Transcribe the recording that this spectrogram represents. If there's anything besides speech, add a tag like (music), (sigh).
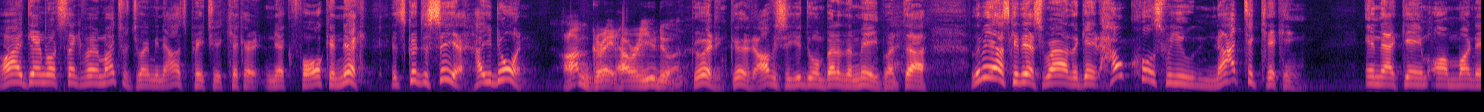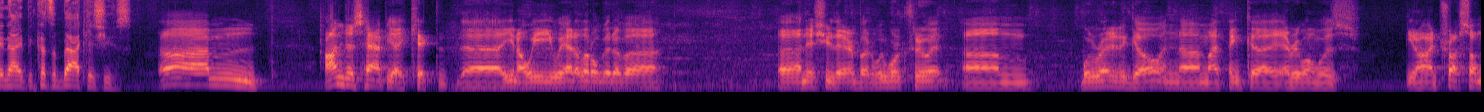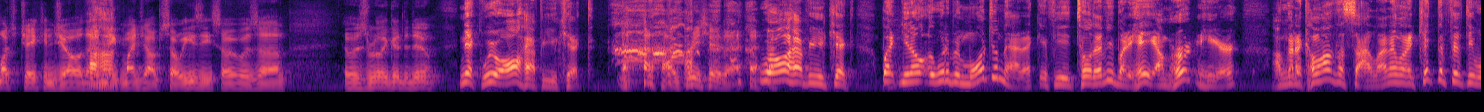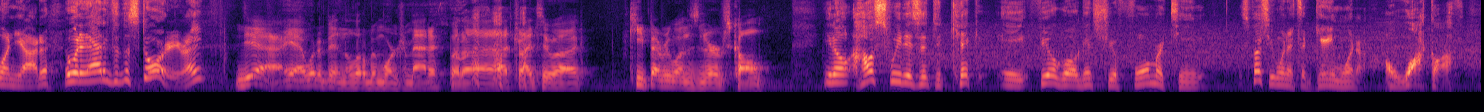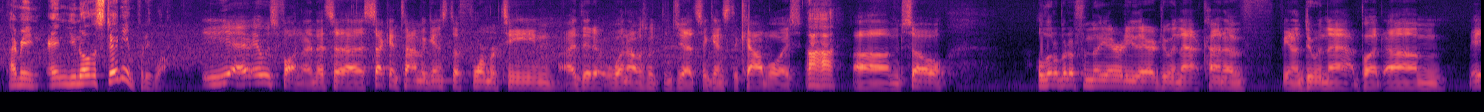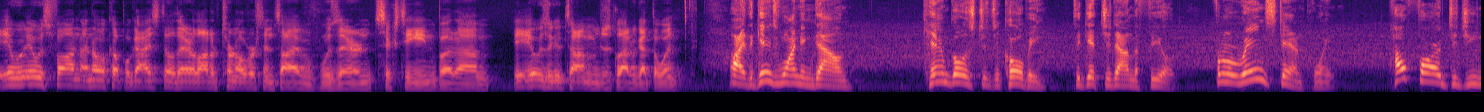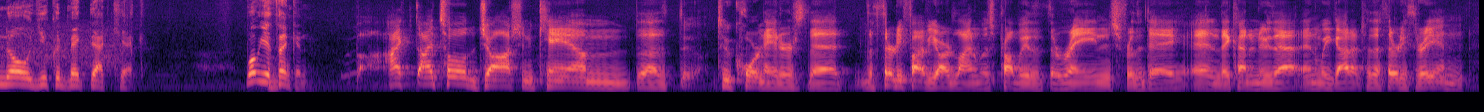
All right, Dan Roche, thank you very much for joining me now. It's Patriot kicker Nick Folk. And Nick, it's good to see you. How you doing? I'm great. How are you doing? Good, good. Obviously, you're doing better than me. But uh, let me ask you this right out of the gate. How close were you not to kicking in that game on Monday night because of back issues? Um, I'm just happy I kicked. Uh, you know, we, we had a little bit of a uh, an issue there, but we worked through it. Um, We're ready to go, and um, I think uh, everyone was. You know, I trust so much Jake and Joe that Uh-huh. it make my job so easy. So it was um, it was really good to do. Nick, we were all happy you kicked. (laughs) (laughs) I appreciate that. We're all happy you kicked. But, you know, it would have been more dramatic if you told everybody, hey, I'm hurting here. I'm going to come off the sideline. I'm going to kick the 51 yarder. It would have added to the story, right? yeah, yeah, it would have been a little bit more dramatic, but uh, I tried to uh, keep everyone's nerves calm. You know, how sweet is it to kick a field goal against your former team, especially when it's a game winner, a walk-off? I mean, and you know the stadium pretty well. Yeah, it was fun, and it's a second time against a former team. I did it when I was with the Jets against the Cowboys. Uh-huh. Um, so a little bit of familiarity there, doing that kind of, you know, doing that. But um, it, it, it was fun. I know a couple guys still there. A lot of turnover since I was there in 16, but um, it, it was a good time. I'm just glad we got the win. All right, the game's winding down. Cam goes to Jacoby to get you down the field. From a range standpoint, how far did you know you could make that kick? What were you thinking? I, I told Josh and Cam, the, two coordinators, that the 35 yard line was probably the, the range for the day, and they kind of knew that, and we got it to the 33, and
